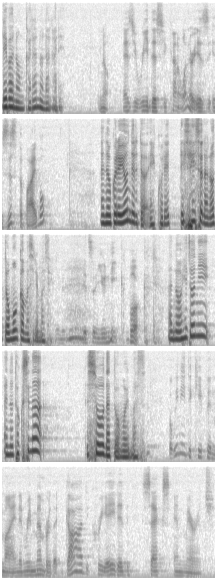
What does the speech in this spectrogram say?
レバノンからの流れ。You know, as you read this, you kind of wonder is, is this the Bible? あのこれを読んでると、え、これって聖書なのって思うかもしれません。It's a unique book. あの非常にあの特殊な章だと思います。But we need to keep in mind and remember that God created sex and marriage.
